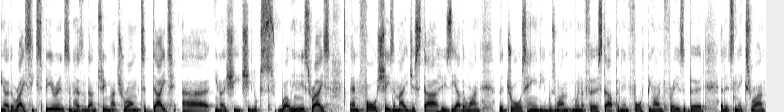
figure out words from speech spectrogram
you know the race experience and hasn't done too much wrong to date. Uh, you know she she looks well in this race. And four, she's a major star. Who's the other one that draws handy? Was one winner first up and then fourth behind Free as a Bird at its next run.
